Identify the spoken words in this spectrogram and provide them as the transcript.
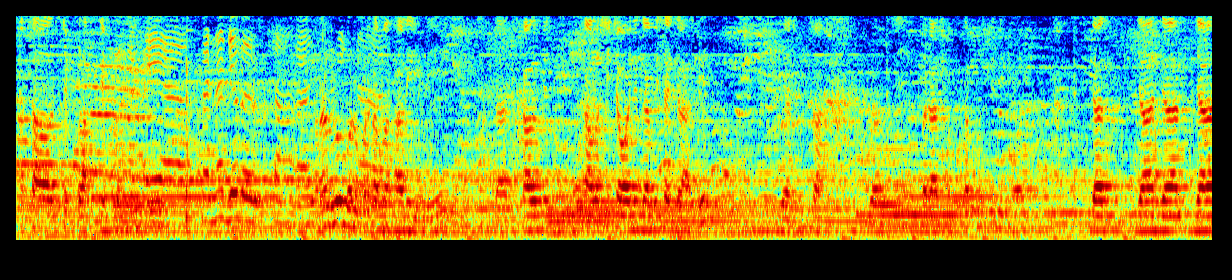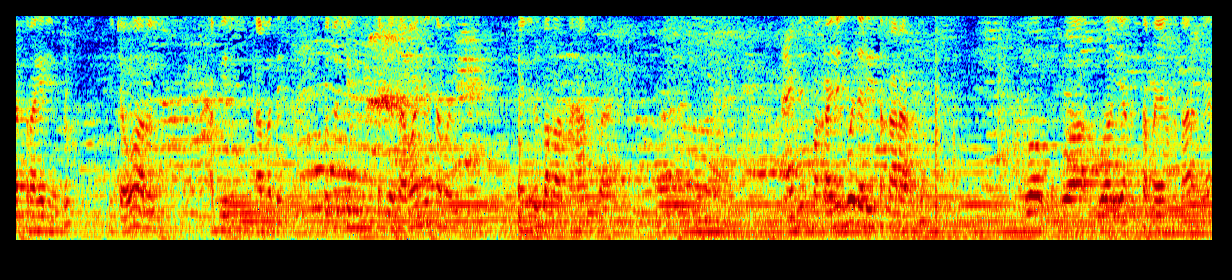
asal ceplak ceplok gitu. Iya karena dia baru pertama kali karena lu baru pertama kali ini dan kalau kalau si cowoknya nggak bisa jelasin ya susah. Berarti berantem terus jadi dan jalan-jalan jalan terakhirnya itu si cowok harus habis apa tuh putusin kerjasamanya sama dia. Dan itu bakal kehambat Jadi, makanya gue dari sekarang tuh gua gua gua yang sama yang sekarang ya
